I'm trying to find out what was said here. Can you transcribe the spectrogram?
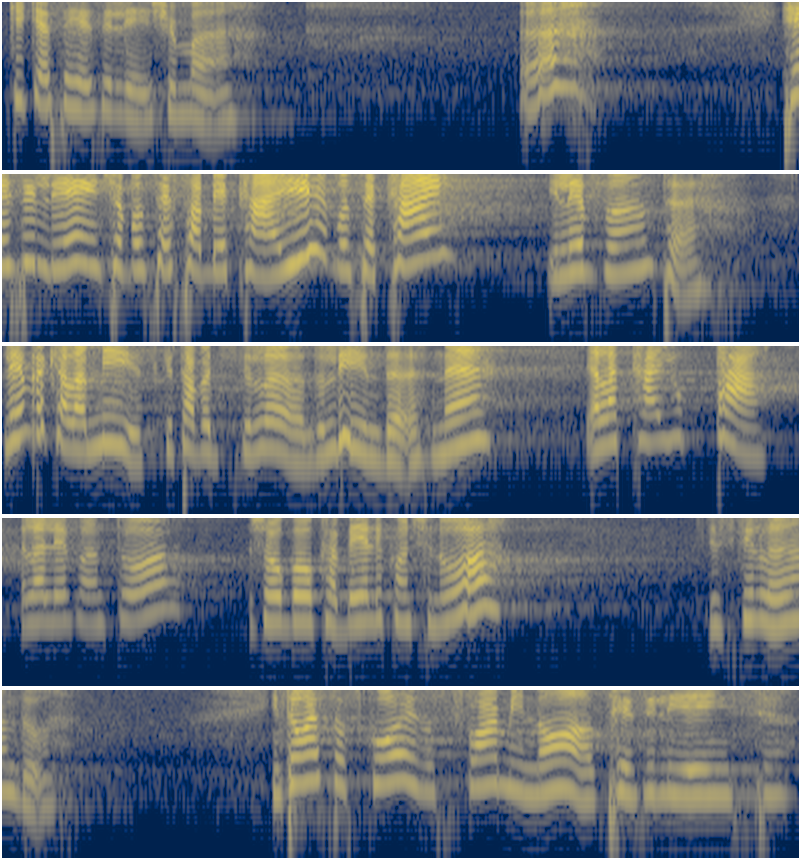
O que é ser resiliente, irmã? Hã? Resiliente é você saber cair, você cai e levanta. Lembra aquela Miss que estava desfilando? Linda, né? Ela caiu, pá. Ela levantou, jogou o cabelo e continuou desfilando. Então, essas coisas formam em nós resiliência,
